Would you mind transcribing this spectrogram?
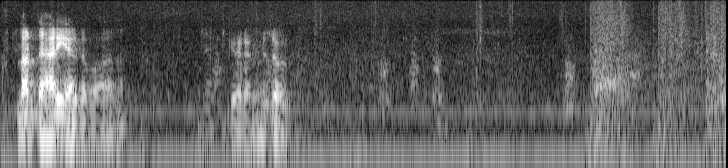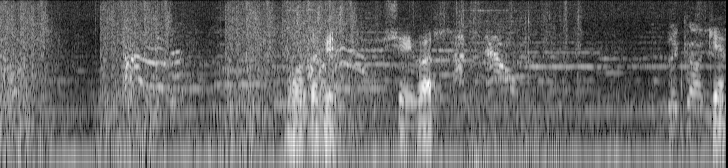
Kurtlar da her yerde bu arada. Evet görevimiz orada. Orada bir şey var. Gel.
